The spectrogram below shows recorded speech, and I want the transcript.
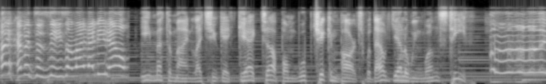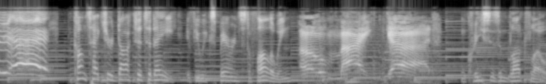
I have a disease, alright? I need help! E-methamine lets you get gagged up on whoop chicken parts without yellowing one's teeth. Oh, yeah! Contact your doctor today if you experience the following Oh my god! increases in blood flow,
